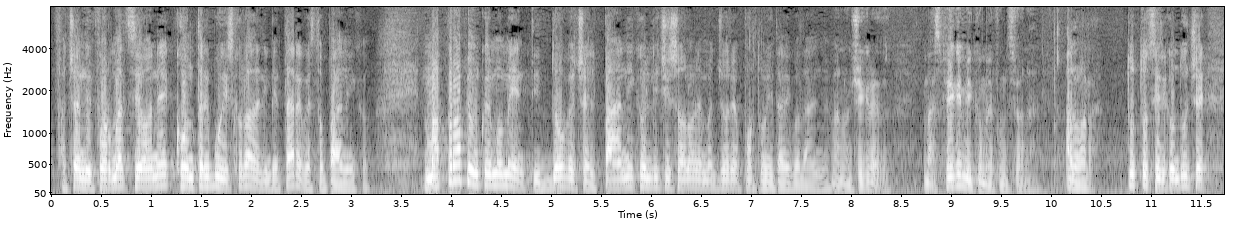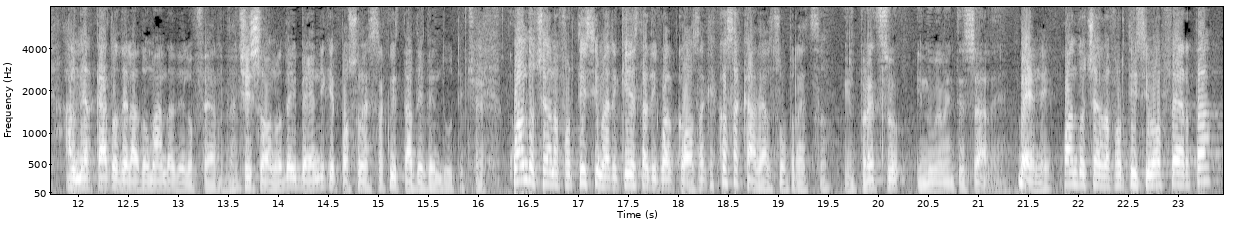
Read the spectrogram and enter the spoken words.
facendo informazione contribuiscono ad alimentare questo panico, ma proprio in quei momenti dove c'è il panico lì ci sono le maggiori opportunità di guadagno. Ma non ci credo. Ma spiegami come funziona. Allora, tutto si riconduce al mercato della domanda e dell'offerta. Ci sono dei beni che possono essere acquistati e venduti. Certo. Quando c'è una fortissima richiesta di qualcosa, che cosa accade al suo prezzo? Il prezzo indubbiamente sale. Bene, quando c'è una fortissima offerta,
